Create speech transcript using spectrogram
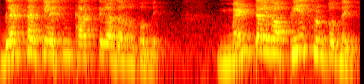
బ్లడ్ సర్క్యులేషన్ కరెక్ట్గా జరుగుతుంది. మెంటల్గా పీస్ ఉంటుంది.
